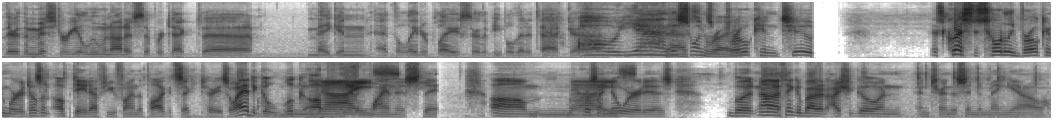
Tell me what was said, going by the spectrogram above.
They're the mystery Illuminatus that protect uh, Megan at the later place. They're the people that attack. Uh, Oh yeah, this one's right. broken too. This quest is totally broken where it doesn't update after you find the pocket secretary, so I had to go look up where to find this thing. Um, of course I know where it is, but now that I think about it, I should go and, and turn this into Mengyao.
